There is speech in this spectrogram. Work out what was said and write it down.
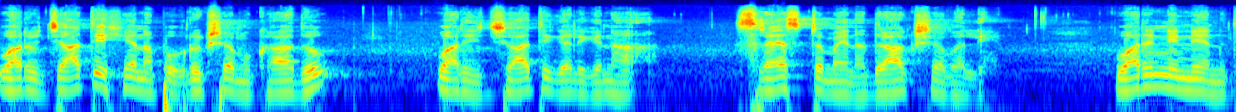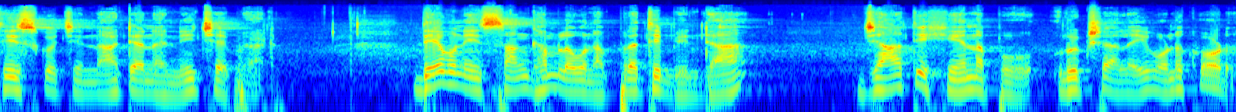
వారు జాతిహీనపు వృక్షము కాదు. వారి జాతి కలిగిన శ్రేష్టమైన ద్రాక్షవల్లి. వారిని నేను తీసుకొచ్చి నాటానని చెప్పాడు. దేవుని సంఘంలో ఉన్న ప్రతి బిడ్డ జాతిహీనపు వృక్షాలై ఉండకూడదు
